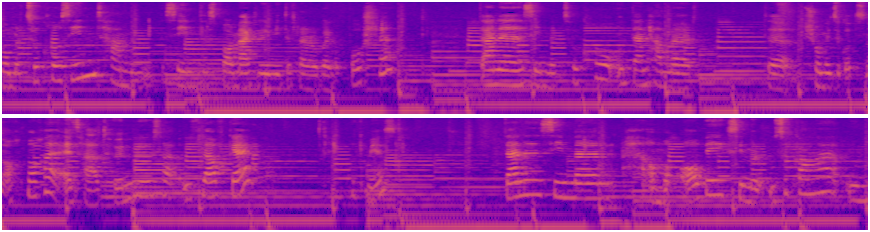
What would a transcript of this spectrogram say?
wo wir zurückgekommen sind, haben, sind ein paar Mädchen mit der Frau Robert gepostet. Dann äh, sind wir zurückgekommen und dann haben wir den, schon müssen zur Nacht machen. Es hat Hörnerauflauf gegeben mit Gemüse. Dann sind wir am Abend sind wir rausgegangen und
